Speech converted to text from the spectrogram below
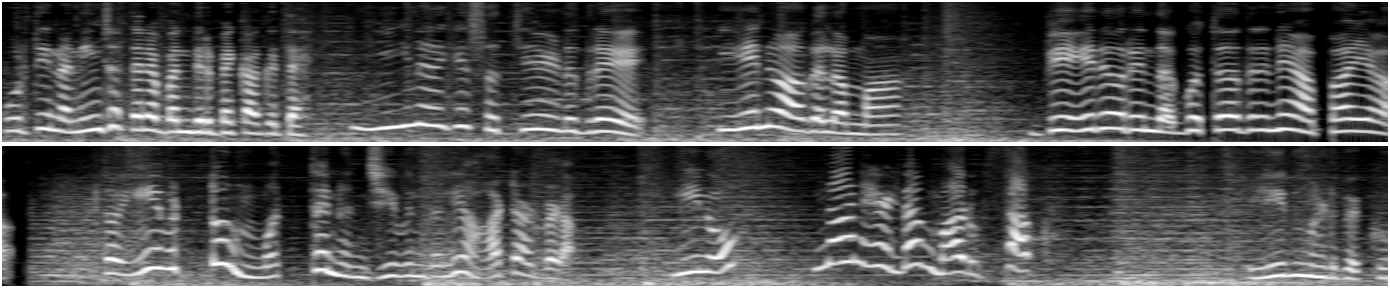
ಪೂರ್ತಿ ನಾನು ನಿನ್ ಜೊತೆನೆ ಬಂದಿರ್ಬೇಕಾಗುತ್ತೆ. ನೀನಾಗೆ ಸತ್ಯ ಹೇಳಿದ್ರೆ ಏನೂ ಆಗಲ್ಲಮ್ಮ. ಬೇರೆಯವರಿಂದ ಗೊತ್ತಾದ್ರೇನೆ ಅಪಾಯ. ದಯವಿಟ್ಟು ಮತ್ತೆ ನನ್ನ ಜೀವನದಲ್ಲಿ ಆಟ ಆಡ್ಬೇಡ. ನೀನು ನಾನು ಹೇಳ್ದಂಗೆ ಮಾಡು ಸಾಕು. ಏನ್ ಮಾಡ್ಬೇಕು?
